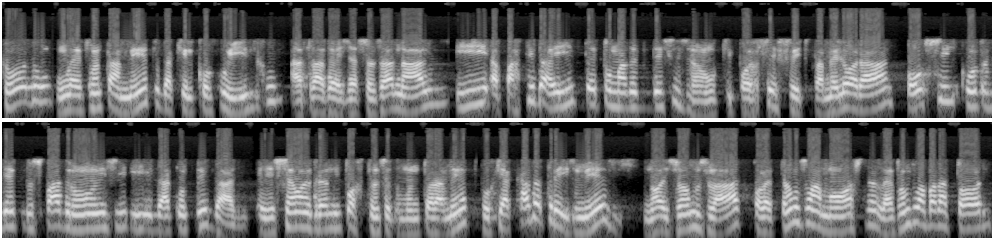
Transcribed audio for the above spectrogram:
todo um levantamento daquele corpo hídrico através dessas análises e a partir daí ter tomada de decisão, o que pode ser feito para melhorar ou se encontra dentro dos padrões e, e dar continuidade. Essa é uma grande importância do monitoramento, porque a cada três meses nós vamos lá, coletamos uma amostra, levamos ao laboratório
